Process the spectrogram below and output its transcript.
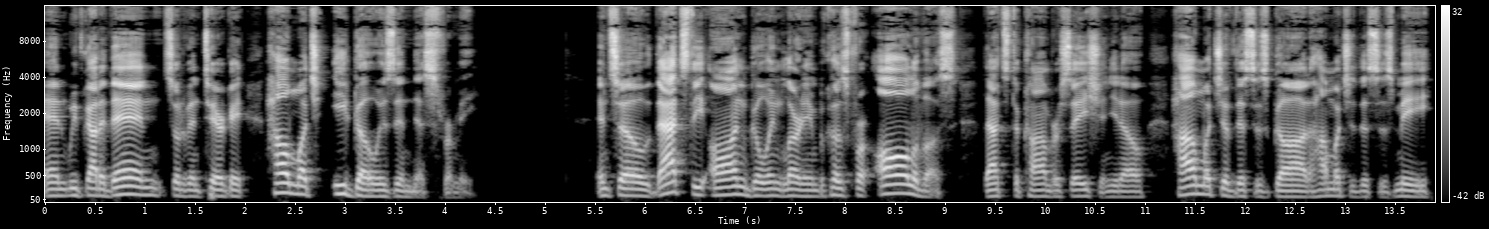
and we've got to then sort of interrogate how much ego is in this for me. And so that's the ongoing learning because for all of us, that's the conversation. You know, how much of this is God? How much of this is me?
